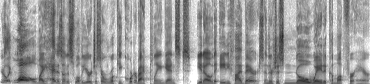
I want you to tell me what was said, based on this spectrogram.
you're like, whoa, my head is on a swivel. You're just a rookie quarterback playing against, you know, the 85 Bears, and there's just no way to come up for air.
